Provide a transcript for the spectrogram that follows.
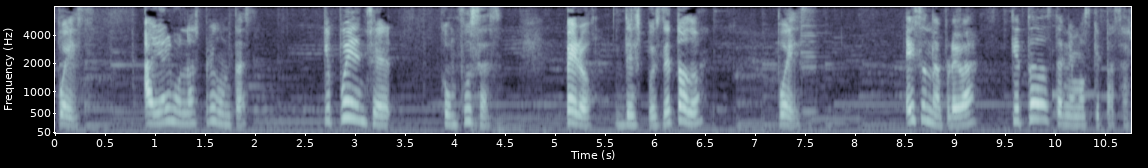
pues hay algunas preguntas que pueden ser confusas, pero después de todo, pues es una prueba que todos tenemos que pasar,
